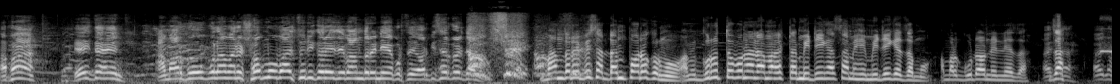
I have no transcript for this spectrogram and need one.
আপা এই দেখেন আমার বউ বলা মানে সব মোবাইল চুরি করে যে বান্দরে নিয়ে পড়ছে ওর বিচার করে যাও বান্দরের বিচারটা আমি পরে করব। আমি গুরুত্বপূর্ণ না, আমার একটা মিটিং আছে আমি সেই মিটিংয়ে যাব। আমার গুডাউনে নিয়ে যা। যা। আচ্ছা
